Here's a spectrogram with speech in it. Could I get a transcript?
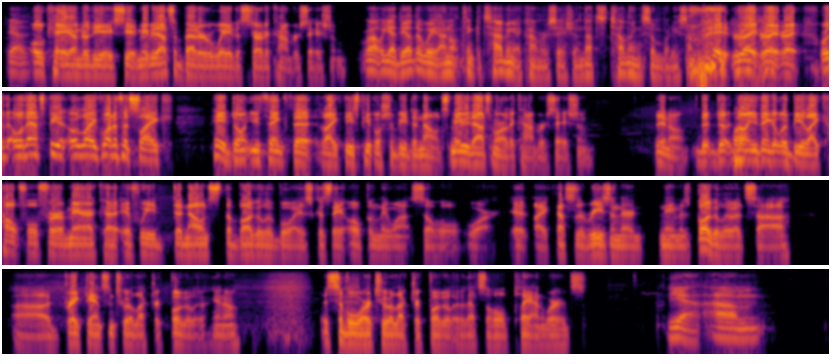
Yeah. okay under the ACA?" Maybe that's a better way to start a conversation. Well, yeah. The other way, I don't think it's having a conversation. That's telling somebody something. Right, right, right, right. Or oh, that's be or like, what if it's like, hey, don't you think that like these people should be denounced? Maybe that's more of the conversation. You know, th- d- Well- don't you think it would be like helpful for America if we denounced the Boogaloo Boys because they openly want civil war? It like that's the reason their name is Boogaloo. It's uh, uh, breakdancing to electric boogaloo. You know, Civil War to electric boogaloo. That's the whole play on words. Yeah. Um,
